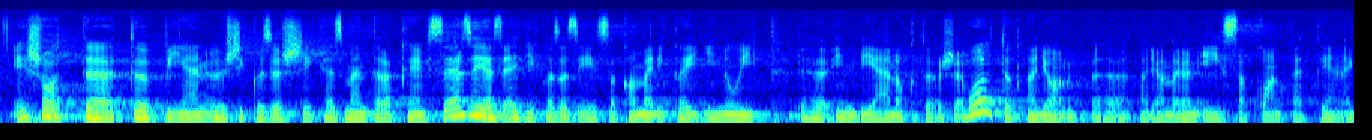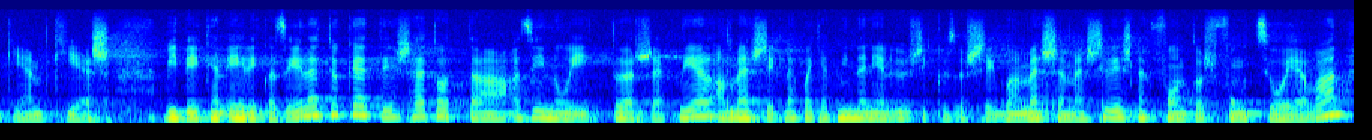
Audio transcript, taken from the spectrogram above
és ott több ilyen ősi közösséghez ment el a könyv szerzője. Az egyik az az észak-amerikai inuit indiánok törzse volt, ők nagyon-nagyon északon, tehát tényleg ilyen kies vidéken élik az életüket, és hát ott az inuit törzseknél a meséknek, vagy hát minden ilyen ősi közösségben a mesemesélésnek fontos funkciója van,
